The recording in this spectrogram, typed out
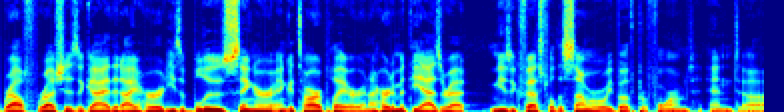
Ralph Rush is a guy that I heard. He's a blues singer and guitar player, and I heard him at the Azarat Music Festival this summer where we both performed. And uh,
